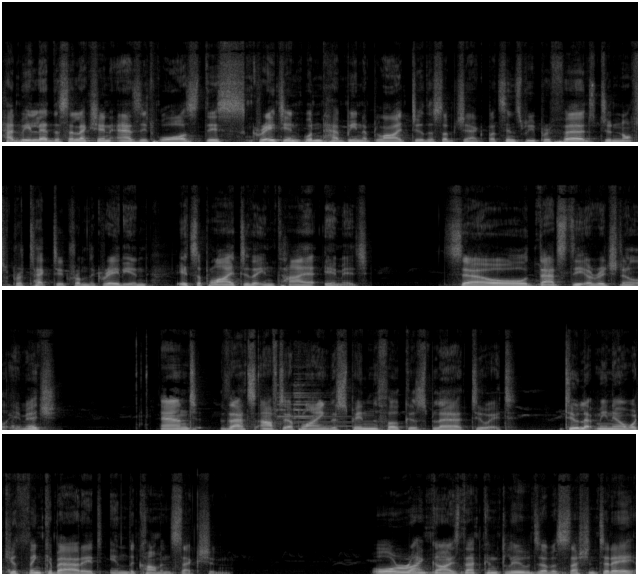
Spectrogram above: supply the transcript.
Had we led the selection as it was, this gradient wouldn't have been applied to the subject, but since we preferred to not protect it from the gradient, it's applied to the entire image. So that's the original image. And that's after applying the spin focus blur to it. Do let me know what you think about it in the comment section. Alright guys, that concludes our session today.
